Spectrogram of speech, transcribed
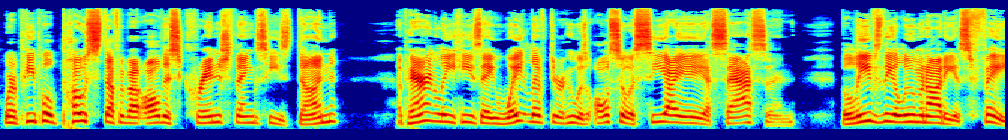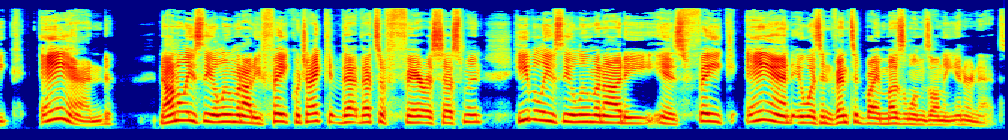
where people post stuff about all this cringe things he's done. Apparently, he's a weightlifter who is also a CIA assassin, believes the Illuminati is fake, and not only is the Illuminati fake, which I that that's a fair assessment. He believes the Illuminati is fake and it was invented by Muslims on the internet.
